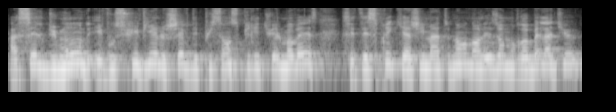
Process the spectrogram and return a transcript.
à celle du monde et vous suiviez le chef des puissances spirituelles mauvaises, cet esprit qui agit maintenant dans les hommes rebelles à Dieu.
